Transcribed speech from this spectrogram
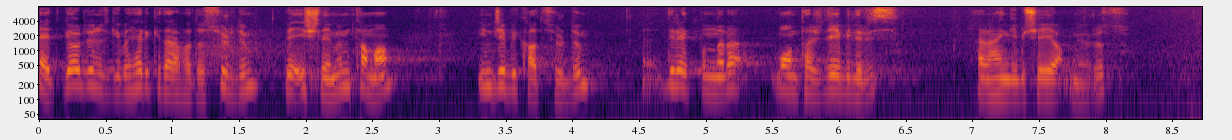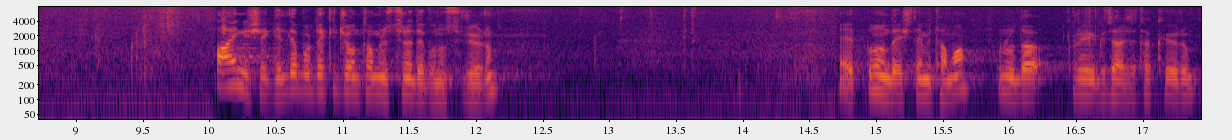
Evet gördüğünüz gibi her iki tarafa da sürdüm ve işlemim tamam. İnce bir kat sürdüm. E, Direkt bunlara montajlayabiliriz. Herhangi bir şey yapmıyoruz. Aynı şekilde buradaki contamın üstüne de bunu sürüyorum. Evet bunun da işlemi tamam. Bunu da buraya güzelce takıyorum.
